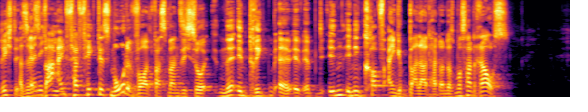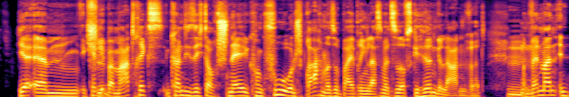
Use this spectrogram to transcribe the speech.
Richtig. Also es war ein verficktes Modewort, was man sich so ne, im, Präg- äh, in, in den Kopf eingeballert hat und das muss halt raus. Hier, ähm, kennt Schlimm. ihr bei Matrix, können die sich doch schnell Kung Fu und Sprachen und so beibringen lassen, weil es nur aufs Gehirn geladen wird. Hm. Und wenn man in,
